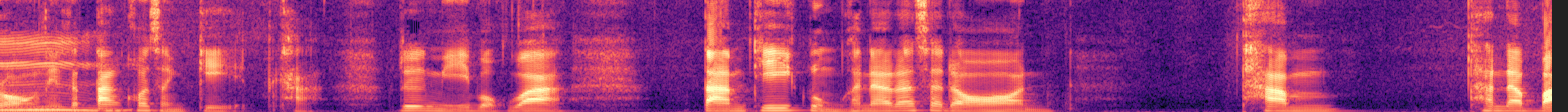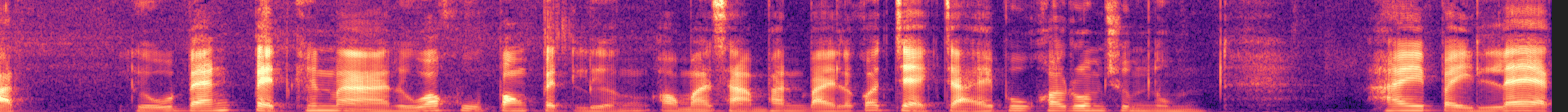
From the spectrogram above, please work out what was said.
ร้องเนี่ยก็ตั้งข้อสังเกตค่ะ เรื่องนี้บอกว่าตามที่กลุ่มคณะราษฎรทำธนบัตรหรือว่าแบงก์เป็ดขึ้นมา หรือว่าคูปองเป็ดเหลืองออกมา 3,000 ใบ แล้วก็แจกจ่ายให้ผู้เข้าร่วมชุมนุม ให้ไปแลก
